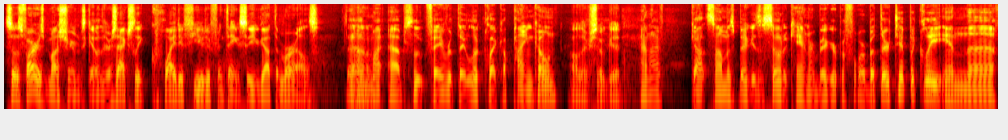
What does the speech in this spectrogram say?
So as far as mushrooms go, there's actually quite a few different things. So you've got the morels. uh, my absolute favorite they look like a pine cone Oh, they're so good. and I've got some as big as a soda can or bigger before, but they're typically in the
